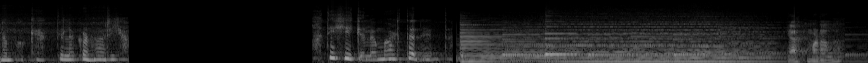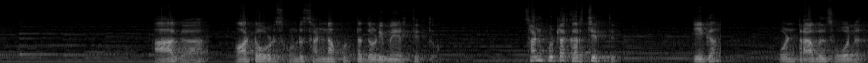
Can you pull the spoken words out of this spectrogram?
ನಂಬೋಕೆ ಆಗ್ತಿಲ್ಲ ಕಣೋ ಆರ್ಯ. ಅದೇ ಹೀಗೆಲ್ಲ ಮಾಡ್ತಾನೆ ಅಂತ. ಯಾಕೆ ಮಾಡಲ್ಲ? ಆಗ ಆಟೋ ಓಡಿಸ್ಕೊಂಡು ಸಣ್ಣ ಪುಟ್ಟ ದುಡಿಮೆ ಇರ್ತಿತ್ತು. ಸಣ್ಣ ಪುಟ್ಟ ಖರ್ಚಿರ್ತಿತ್ತು. ಈಗ ಒಂದು ಟ್ರಾವೆಲ್ಸ್ ಓನರ್.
